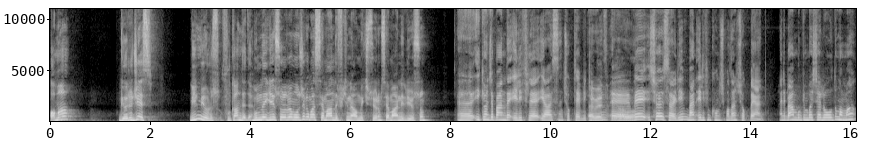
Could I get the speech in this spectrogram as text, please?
Ama göreceğiz. Bilmiyoruz Furkan dede. Bununla ilgili sorularım olacak ama Sema'nın da fikrini almak istiyorum. Sema ne diyorsun? Ee, ilk önce ben de Elif'le Yasin'i çok tebrik Evet, edeyim. Ee, bravo. ve şöyle söyleyeyim ben Elif'in konuşmalarını çok beğendim. Hani ben bugün başarılı oldum ama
